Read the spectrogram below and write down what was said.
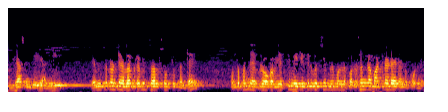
అభ్యాసం చేయాలి. ప్రేమించడం అంటే ఎలా ప్రేమించాల్సి ఉంటుందంటే కొంతమంది ఇప్పుడు ఒక వ్యక్తి మీ దగ్గరికి వచ్చి మిమ్మల్ని పరుషంగా మాట్లాడారనుకోండి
